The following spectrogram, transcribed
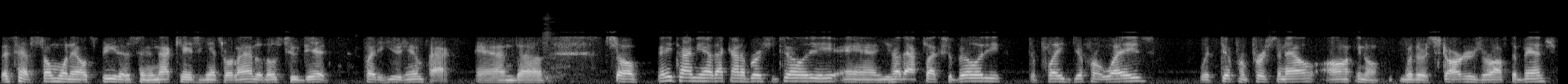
Let's have someone else beat us, and in that case against Orlando, those two did played a huge impact. And uh, so anytime you have that kind of versatility and you have that flexibility to play different ways with different personnel, on, you know, whether it's starters or off the bench,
